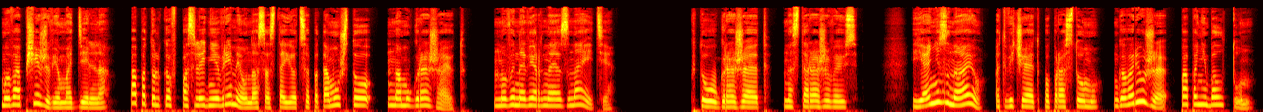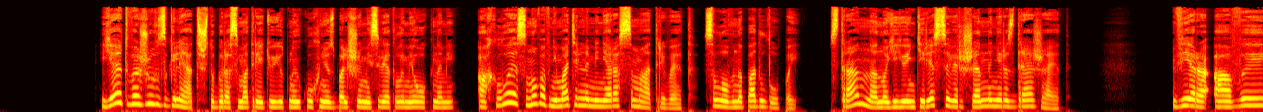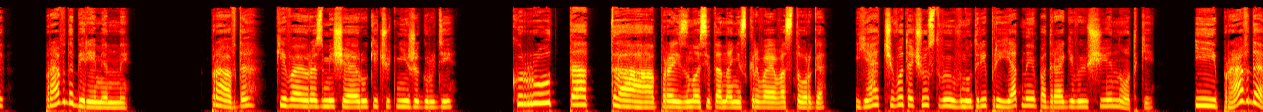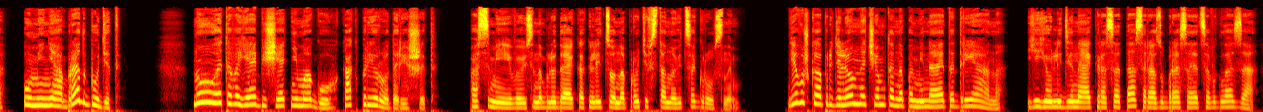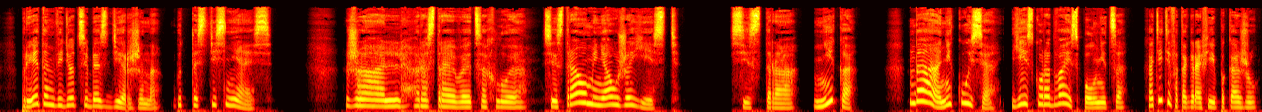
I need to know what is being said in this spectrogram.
«Мы вообще живем отдельно. Папа только в последнее время у нас остается, потому что нам угрожают. Но вы, наверное, знаете». «Кто угрожает?» — настораживаюсь. «Я не знаю», — отвечает по-простому. «Говорю же, папа не болтун». Я отвожу взгляд, чтобы рассмотреть уютную кухню с большими светлыми окнами, а Хлоя снова внимательно меня рассматривает, словно под лупой. Странно, но ее интерес совершенно не раздражает. «Вера, а вы правда беременны?» «Правда», — киваю, размещая руки чуть ниже груди. «Круто-та!» — произносит она, не скрывая восторга. Я от чего-то чувствую внутри приятные подрагивающие нотки. «И правда? У меня брат будет?» «Ну, этого я обещать не могу, как природа решит». Посмеиваюсь, наблюдая, как лицо напротив становится грустным. Девушка определенно чем-то напоминает Адриана. Ее ледяная красота сразу бросается в глаза, при этом ведет себя сдержанно, будто стесняясь. «Жаль», — расстраивается Хлоя, — «сестра у меня уже есть». «Сестра Ника?» «Да, не Куся, ей скоро два исполнится. Хотите фотографии покажу?»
